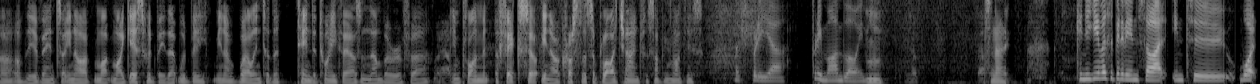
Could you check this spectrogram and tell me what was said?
uh, of the event, so you know my, my guess would be that would be you know well into the ten to twenty thousand number of uh, wow. employment effects uh, you know across the supply chain for something like this. That's pretty uh, pretty mind blowing. Mm. Fascinating. Can you give us a bit of insight into what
